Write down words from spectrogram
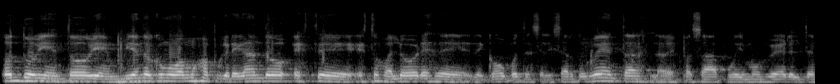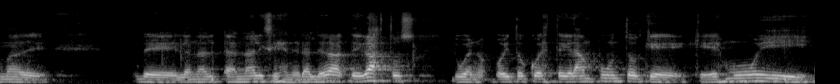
Todo bien, todo bien. Viendo cómo vamos agregando este, estos valores de, cómo potencializar tus ventas. La vez pasada pudimos ver el tema del de, análisis general de, de, gastos. Y bueno, hoy tocó este gran punto que, que, es muy,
